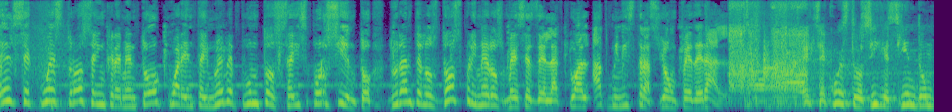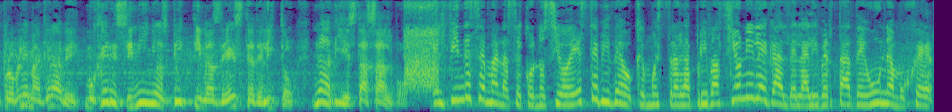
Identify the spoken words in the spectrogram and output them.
El secuestro se incrementó 49.6% durante los dos primeros meses de la actual administración federal. El secuestro sigue siendo un problema grave. Mujeres y niños víctimas de este delito. Nadie está a salvo. El fin de semana se conoció este video que muestra la privación ilegal de la libertad de una mujer.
